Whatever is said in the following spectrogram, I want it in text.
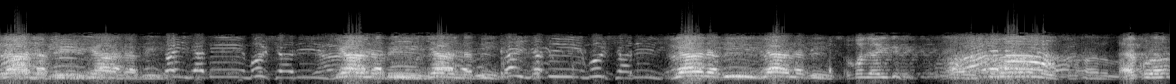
یا نبی یا نبی۔ سیدی مرشدی۔ یا نبی یا نبی۔ سیدی مرشدی۔ یا نبی یا نبی۔ سمجھ آئی کہ نہیں؟ سبحان اللہ۔ سبحان اللہ ہے قرآن؟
